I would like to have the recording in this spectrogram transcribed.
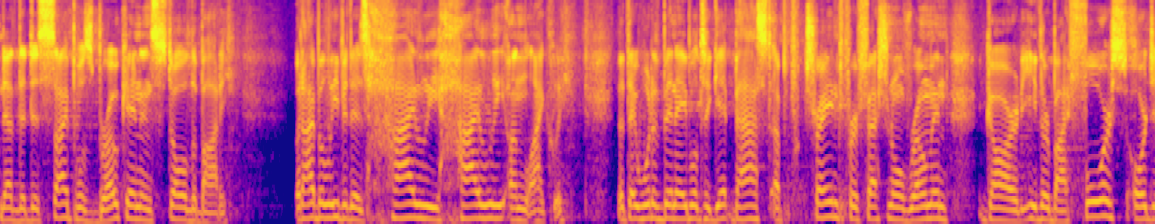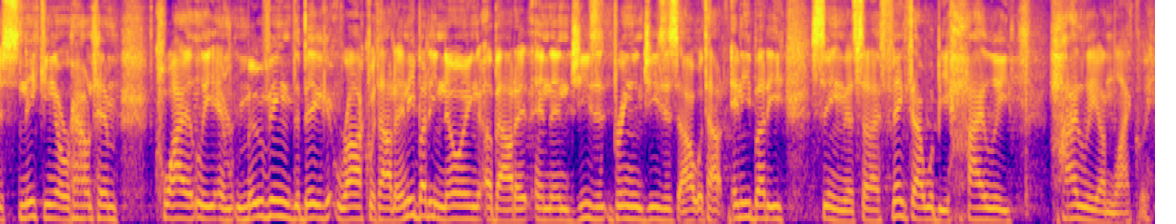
that the disciples broke in and stole the body. But I believe it is highly, highly unlikely that they would have been able to get past a trained professional Roman guard either by force or just sneaking around him quietly and moving the big rock without anybody knowing about it and then Jesus, bringing Jesus out without anybody seeing this. And I think that would be highly, highly unlikely.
